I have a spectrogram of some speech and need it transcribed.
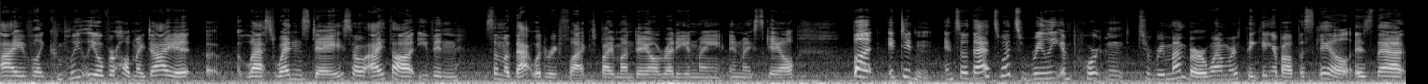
I've like completely overhauled my diet uh, last Wednesday. So I thought even some of that would reflect by Monday already in my in my scale. But it didn't. And so that's what's really important to remember when we're thinking about the scale is that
